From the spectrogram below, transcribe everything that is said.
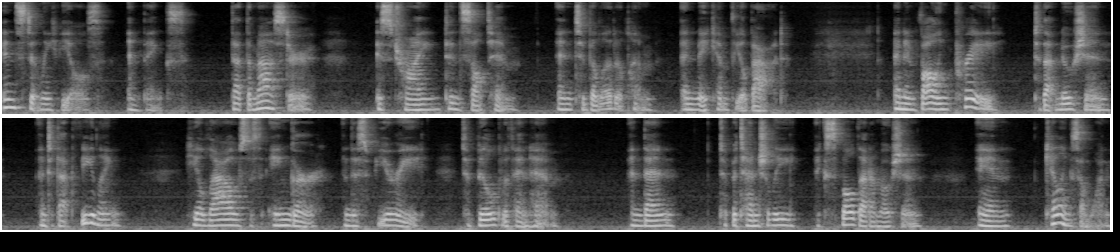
instantly feels and thinks that the master is trying to insult him and to belittle him and make him feel bad. And in falling prey to that notion and to that feeling, he allows this anger and this fury to build within him and then to potentially expel that emotion in killing someone,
